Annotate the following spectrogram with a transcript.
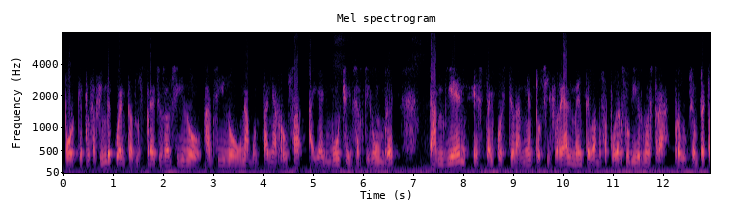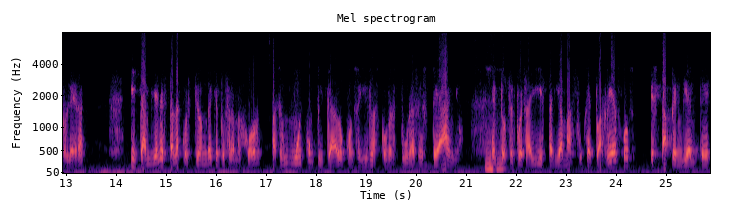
porque pues a fin de cuentas los precios han sido han sido una montaña rusa ahí hay mucha incertidumbre. También está el cuestionamiento si realmente vamos a poder subir nuestra producción petrolera. Y también está la cuestión de que pues a lo mejor va a ser muy complicado conseguir las coberturas este año. Uh -huh. Entonces, pues ahí estaría más sujeto a riesgos, está pendiente,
